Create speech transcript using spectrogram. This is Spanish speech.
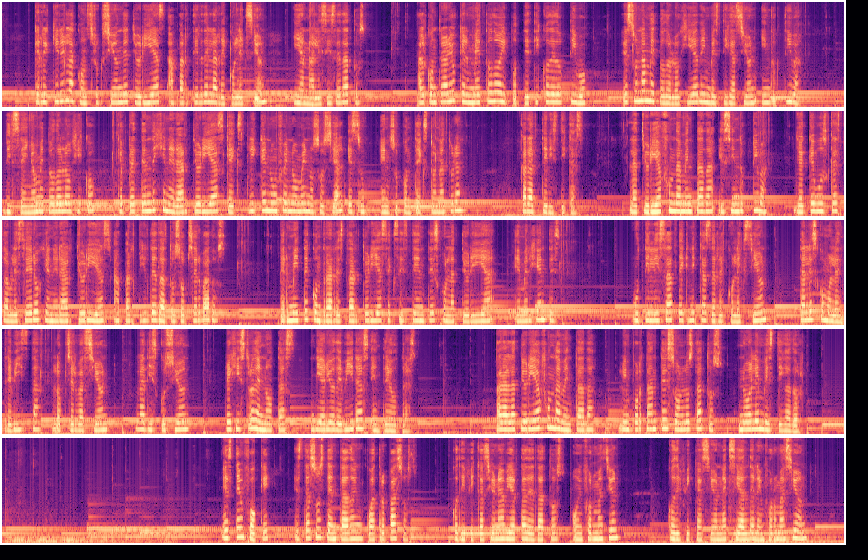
que requiere la construcción de teorías a partir de la recolección y análisis de datos. Al contrario que el método hipotético deductivo, es una metodología de investigación inductiva, diseño metodológico que pretende generar teorías que expliquen un fenómeno social en su, contexto natural. Características. La teoría fundamentada es inductiva, ya que busca establecer o generar teorías a partir de datos observados permite contrarrestar teorías existentes con la teoría emergentes. Utiliza técnicas de recolección tales como la entrevista, la observación, la discusión, registro de notas, diario de vidas, entre otras. Para la teoría fundamentada, lo importante son los datos, no el investigador. Este enfoque está sustentado en cuatro pasos. Codificación abierta de datos o información, codificación axial de la información,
